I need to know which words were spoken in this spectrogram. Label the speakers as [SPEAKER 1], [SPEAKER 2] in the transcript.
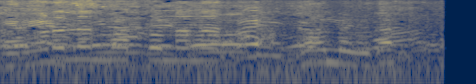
[SPEAKER 1] ಕರೆಕ್ಟ್ ಮಾಡ್ಕೊಂಡು ನಾನು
